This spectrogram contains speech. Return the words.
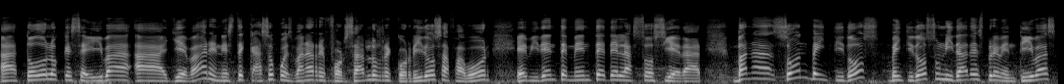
a todo lo que se iba a llevar. En este caso pues van a reforzar los recorridos a favor evidentemente de la sociedad. Van a, son 22, 22 unidades preventivas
